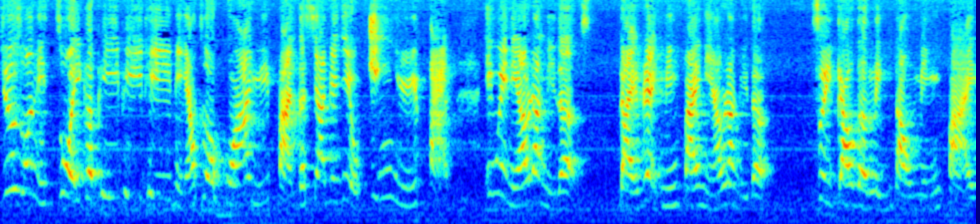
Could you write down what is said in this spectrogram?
就是说，你做一个 PPT，你要做华语版的，下面又有英语版，因为你要让你的 direct 明白，你要让你的最高的领导明白，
